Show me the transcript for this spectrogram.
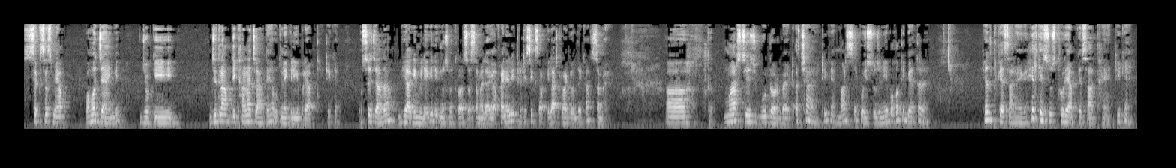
सक्सेस में आप पहुँच जाएँगे, जो कि जितना आप दिखाना चाहते हैं, उतने के लिए पर्याप्त है, ठीक है? उससे ज़्यादा भी आगे मिलेगी, लेकिन उसमें थोड़ा सा समय लगेगा। फाइनली 36 आपकी लास्ट भाग्योदय का समय है। मार्स इज़ गुड और बैड अच्छा है, ठीक है। मार्स से कोई इश्यूज़ नहीं है, बहुत ही बेहतर है। हेल्थ कैसा रहेगा? हेल्थ इश्यूज़ थोड़े आपके साथ हैं, ठीक है?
